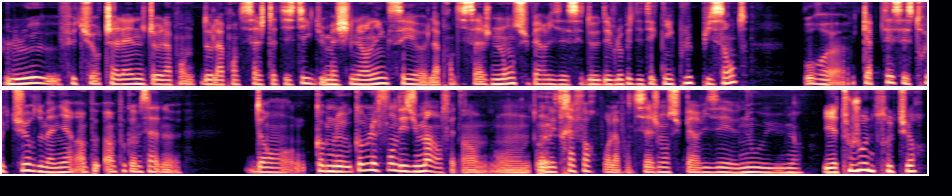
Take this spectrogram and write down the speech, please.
le futur challenge de l'appren- de l'apprentissage statistique, du machine learning, c'est euh, l'apprentissage non supervisé. C'est de développer des techniques plus puissantes pour euh, capter ces structures de manière un peu, un peu comme ça, de- dans, comme, le, comme le font des humains en fait. hein. On, est très fort pour l'apprentissage non supervisé, nous humains. Il y a toujours une structure?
